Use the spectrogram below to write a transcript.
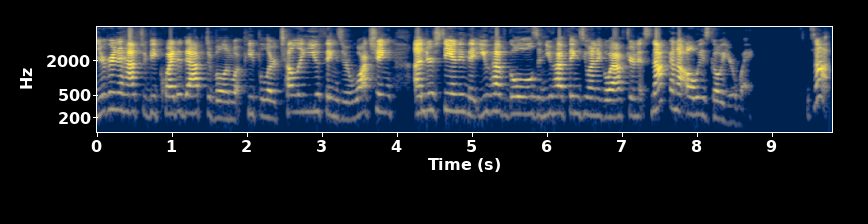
you're going to have to be quite adaptable in what people are telling you, things you're watching, understanding that you have goals and you have things you want to go after, and it's not going to always go your way. It's not.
